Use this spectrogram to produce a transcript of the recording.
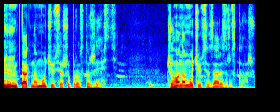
так намучився, що просто жесть. Чого намучився, зараз розкажу.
